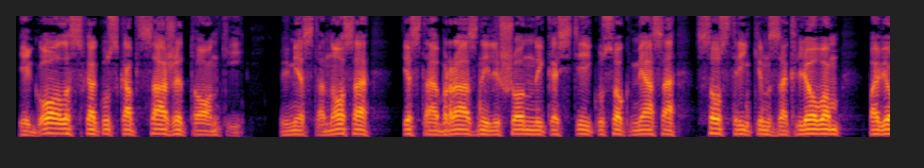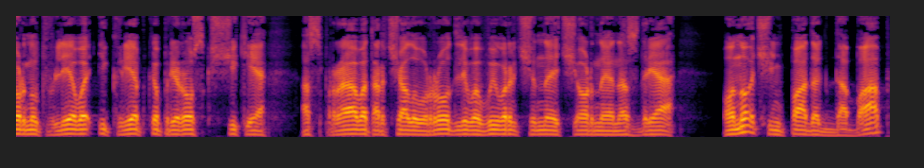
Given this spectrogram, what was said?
и голос, как у скопца же тонкий. Вместо носа тестообразный, лишенный костей кусок мяса с остреньким заклевом, повернут влево и крепко прирос к щеке, а справа торчала уродливо вывороченная черная ноздря. Он очень падок до баб,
